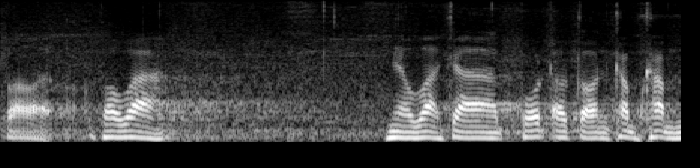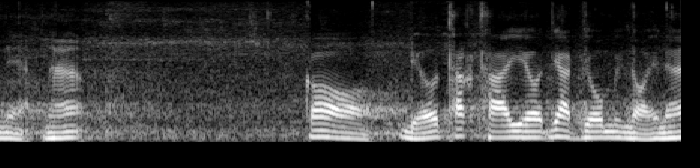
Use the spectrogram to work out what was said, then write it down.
เพราะเพราะว่าเนี่ยว่าจะโพสเอาตอนค่ำๆเนี่ยนะก็เดี๋ยวทักทายญาติโยมอีกหน่อยนะ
